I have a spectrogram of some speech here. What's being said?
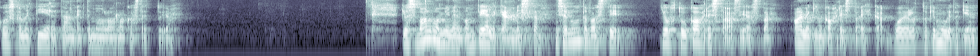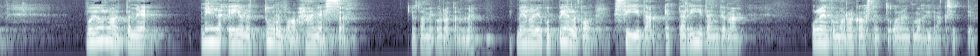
koska me tiedetään, että me ollaan rakastettuja. Jos valvominen on pelkäämistä, niin se luultavasti johtuu kahdesta asiasta, ainakin kahdesta, ehkä voi olla toki muitakin. Voi olla, että me, meillä ei ole turvaa hänessä, jota me odotamme. Meillä on joku pelko siitä, että riitänkö mä, olenko mä rakastettu, olenko mä hyväksytty.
